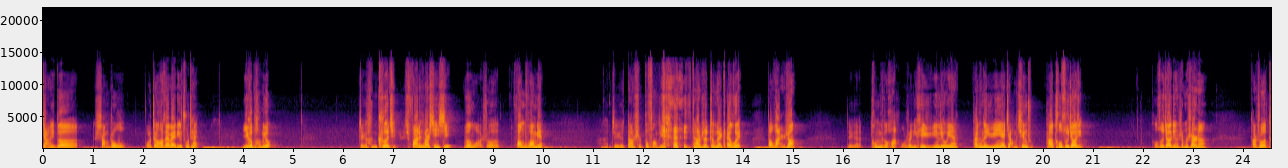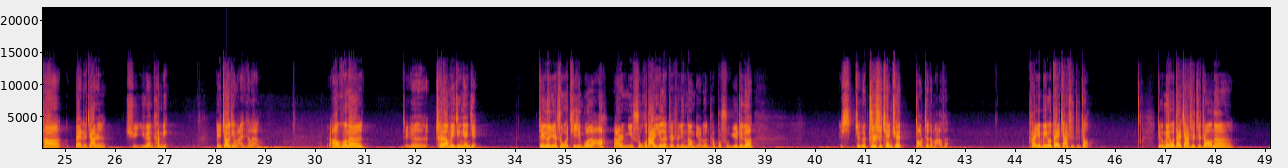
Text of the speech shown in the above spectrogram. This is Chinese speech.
讲一个上周五我正好在外地出差，一个朋友，这个很客气发了一条信息问我说方不方便？啊，这个当时不方便，当时正在开会，到晚上，这个通了个话，我说你可以语音留言，他可能语音也讲不清楚，他要投诉交警。投诉交警什么事儿呢？他说他带着家人去医院看病，被交警拦下来了。然后呢，这个车辆未经年检，这个也是我提醒过的啊。当然你疏忽大意了，这是另当别论，它不属于这个这个知识欠缺导致的麻烦。他也没有带驾驶执照，这个没有带驾驶执照呢，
